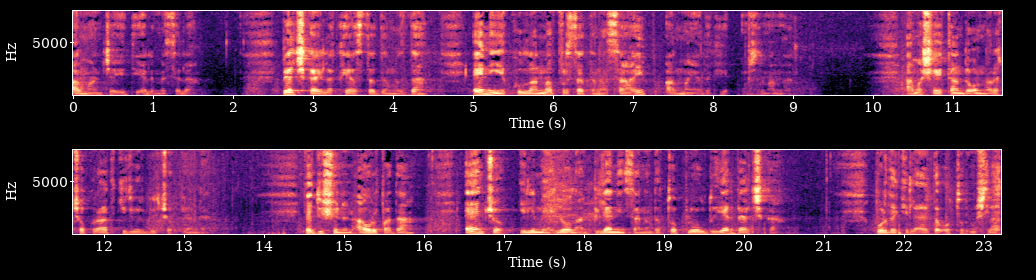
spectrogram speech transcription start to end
Almancayı diyelim mesela. Belçika ile kıyasladığımızda en iyi kullanma fırsatına sahip Almanya'daki Müslümanlar. Ama şeytan da onlara çok rahat giriyor birçok yönden. Ve düşünün Avrupa'da en çok ilim ehli olan bilen insanın da toplu olduğu yer Belçika. Buradakiler de oturmuşlar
